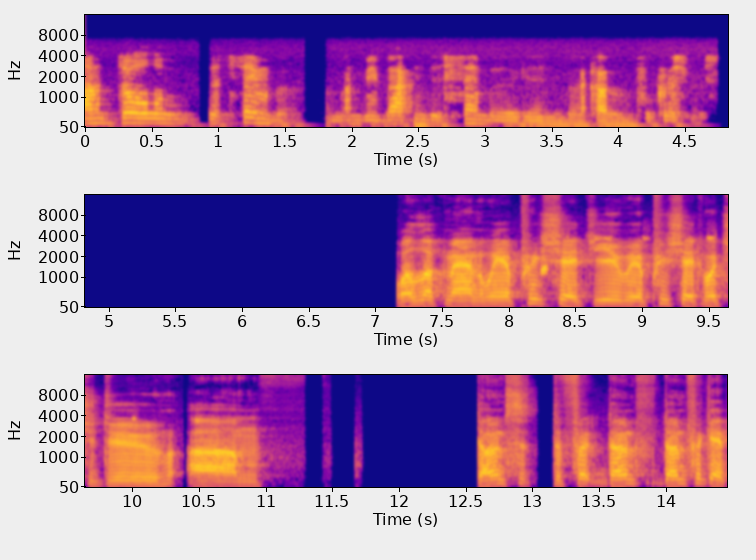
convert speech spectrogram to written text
Until December. I'm going to be back in December again, back home for Christmas. Well, look, man, we appreciate you. We appreciate what you do. Um, don't don't don't forget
